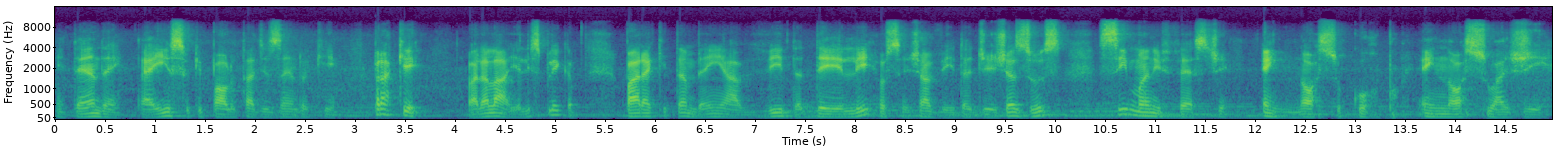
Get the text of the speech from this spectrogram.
Entendem? É isso que Paulo está dizendo aqui. Para quê? Olha lá, ele explica. Para que também a vida dele, ou seja, a vida de Jesus, se manifeste em nosso corpo, em nosso agir.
